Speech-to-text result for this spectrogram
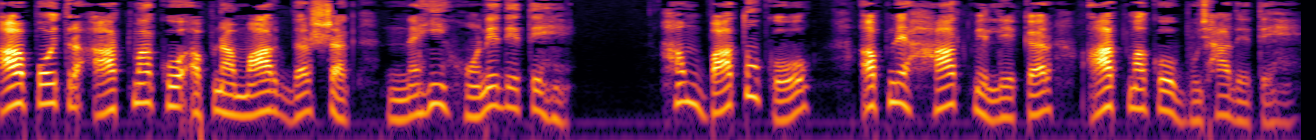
आप पवित्र आत्मा को अपना मार्गदर्शक नहीं होने देते हैं। हम बातों को अपने हाथ में लेकर आत्मा को बुझा देते हैं।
